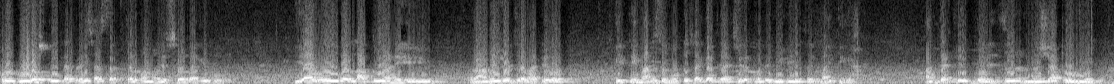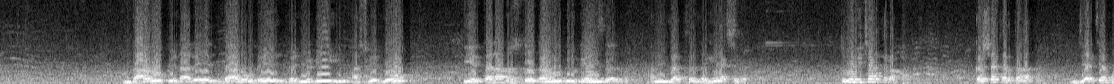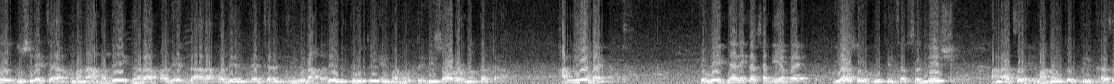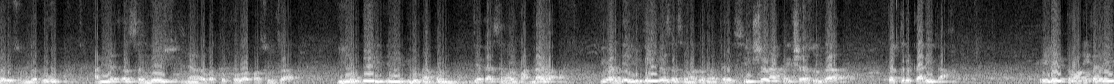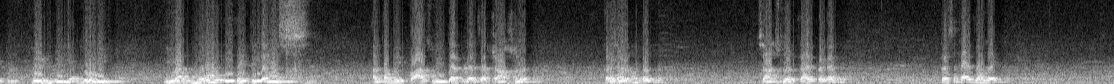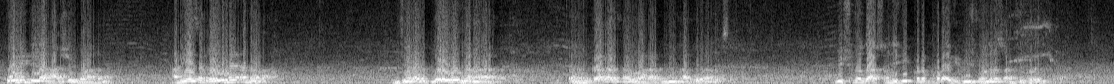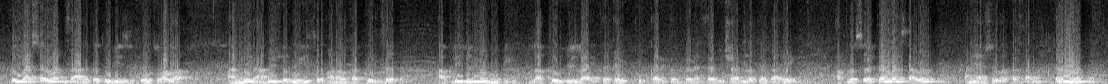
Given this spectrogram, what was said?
पण रोज कुठल्या तरी अशा सत्कर्मामध्ये सहभागी होते या रोडवर लातूर आणि रामेश्वरच्या वाटेवर किती माणसं मोटरसायकलच्या ऍक्सिडेंटमध्ये मिली याची माहिती घ्या. आणि त्यातले बरेच जण नशा करून गेले. दारू पिणारे दारुडे गंजडी असले लोक येताना नुसतं दारू पिऊन यायचं आणि जागच्या जागी ऍक्सिडेंट तुम्ही विचार करा. कशा करता ज्याच्यामुळे दुसऱ्याच्या मनामध्ये घरामध्ये दारामध्ये त्यांच्या जीवनामध्ये विकृती निर्माण होते. डिसऑर्डर म्हणतात त्याला. हा नियम आहे. हे वैज्ञानिक असा नियम आहे. या स्वरूप संदेश अनाचं हे मानवतं तीर्थाचं हे सुंदर रूप आणि याचा संदेश ज्ञानोबा तुकोबापासूनचा योग्य रीतीने घेऊन आपण जगासमोर मांडावा. किंवा एज्युकेट असं माझं मत आहे. शिक्षणापेक्षा सुद्धा पत्रकारिता इलेक्ट्रॉनिक आणि प्रिंट मीडिया दोन्ही इवन मोर इफेक्टिव्ह दॅन आता मी पाच विद्यापीठाचा चान्सलर. कशाला म्हणतात? चान्सलर काय प्रकार? कसं काय झालंय? कोणी दिला हा आशीर्वाद? आणि याचा गर्व नाही ना झाला? ज्याला गर्व झाला अहंकाराचा वारा म्हणून लागू राहिला विष्णुदास म्हणजे ही परंपरा ही विष्णुदासांची परंपरा. तर या सर्वांचा अर्थ तुम्ही पोचवावा. आणि हे रामेश्वर रुईचं मानवता तीर्थ आपली जन्मभूमी लातूर जिल्हा इथं काही खूप कार्यक्रम करण्याचा विचार डोक्यात आहे. आपलं सहकार्य असावं आणि आशीर्वाद असावा. धन्यवाद.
